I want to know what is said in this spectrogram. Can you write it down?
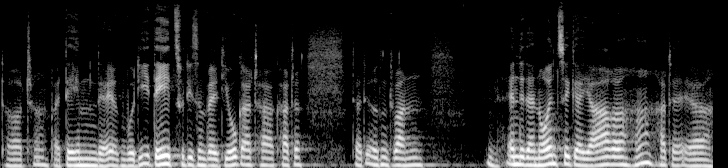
dort äh, bei dem, der irgendwo die Idee zu diesem Welt-Yoga-Tag hatte. Der hat irgendwann Ende der 90er Jahre hm, hatte er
